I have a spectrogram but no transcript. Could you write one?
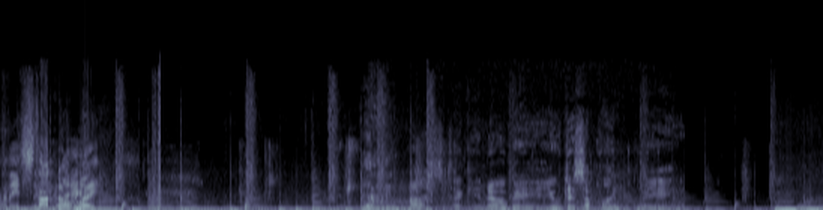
I need to stand up. Wait. Master Kenobi, you disappoint me. I'm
